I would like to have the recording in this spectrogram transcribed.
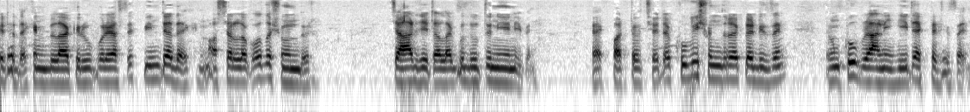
এটা দেখেন ব্ল্যাকের উপরে আছে। পিনটা দেখেন মার্শাল্লাহ কত সুন্দর। চার যেটা লাগবে দ্রুত নিয়ে নেবেন। ব্যাক পার্টটা হচ্ছে এটা। খুবই সুন্দর একটা ডিজাইন এবং খুব রানিং হিট একটা ডিজাইন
